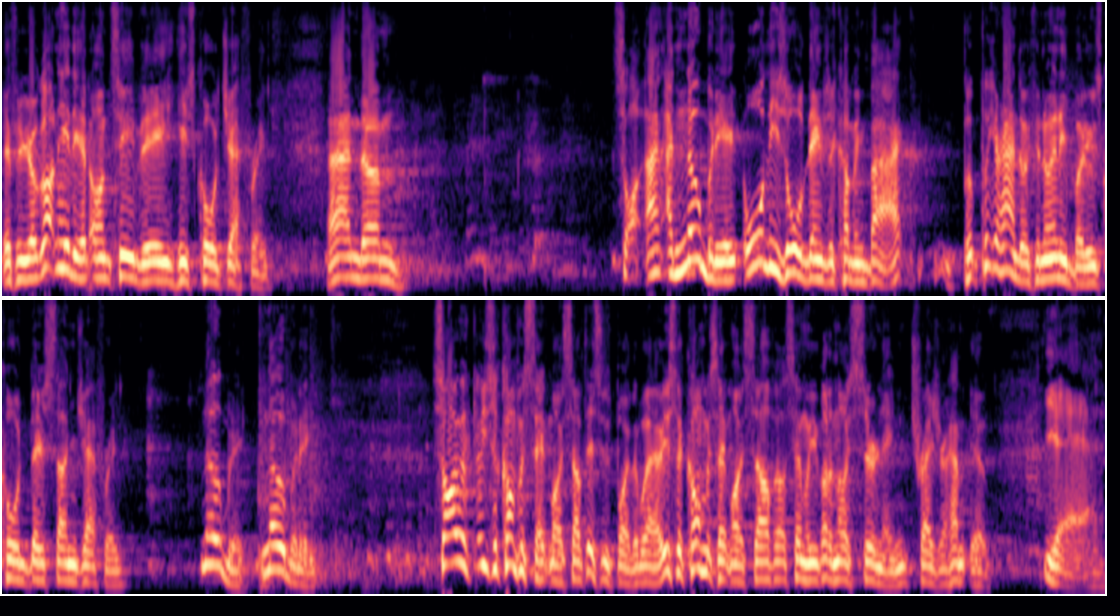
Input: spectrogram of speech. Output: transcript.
If you've got an idiot on TV, he's called Jeffrey. And um, so, and, and, nobody, all these old names are coming back. But put your hand up if you know anybody who's called their son Jeffrey. Nobody, nobody. So I, used to compensate myself. This is, by the way, I used to compensate myself. I was saying, well, you've got a nice surname, Treasure, haven't you? Yeah.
